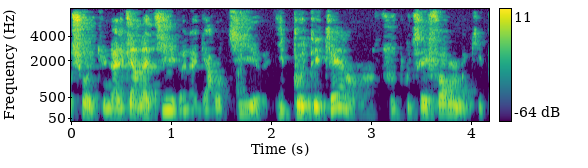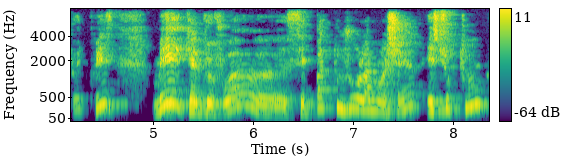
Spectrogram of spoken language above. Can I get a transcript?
est une alternative à la garantie euh, hypothécaire hein, sous toutes ses formes qui peut être prise, mais quelquefois euh, c'est pas toujours la moins chère. Et surtout,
